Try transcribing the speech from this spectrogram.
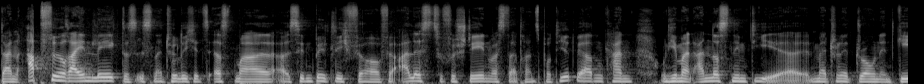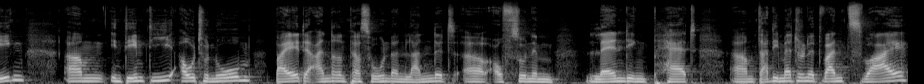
dann Apfel reinlegt. Das ist natürlich jetzt erstmal äh, sinnbildlich für, für alles zu verstehen, was da transportiert werden kann. Und jemand anders nimmt die äh, Metronet Drone entgegen, ähm, indem die autonom bei der anderen Person dann landet äh, auf so einem Landing Pad. Ähm, da die Metronet One 2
